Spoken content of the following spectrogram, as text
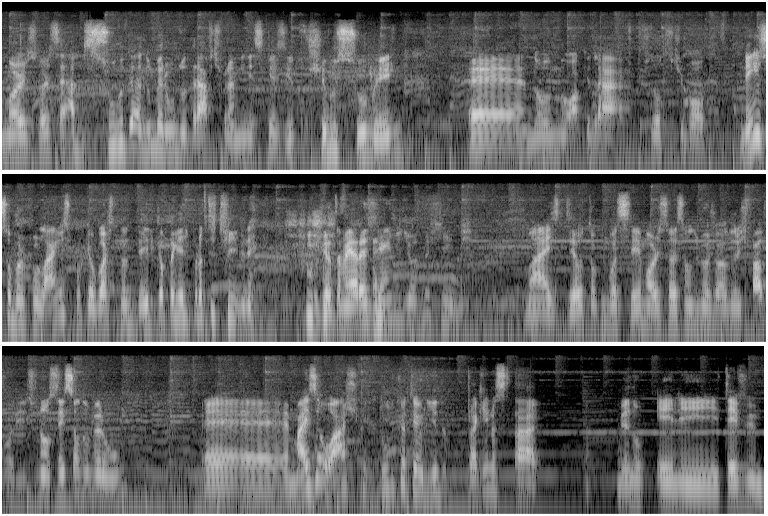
Morris Hurst é absurda, é número um do draft para mim nesse quesito, estilo sul mesmo é, no, no Ock Draft do outro futebol. Nem sobrou pro Lions, porque eu gosto tanto dele que eu peguei ele pro outro time, né? Porque eu também era GM de outros times. Mas eu tô com você, Maurício Souza é um dos meus jogadores favoritos. Não sei se é o número um, é, mas eu acho que tudo que eu tenho lido, para quem não sabe, ele teve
